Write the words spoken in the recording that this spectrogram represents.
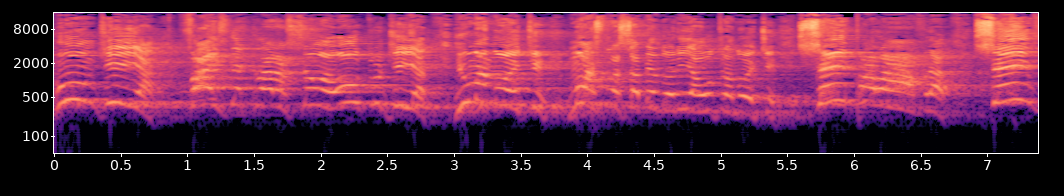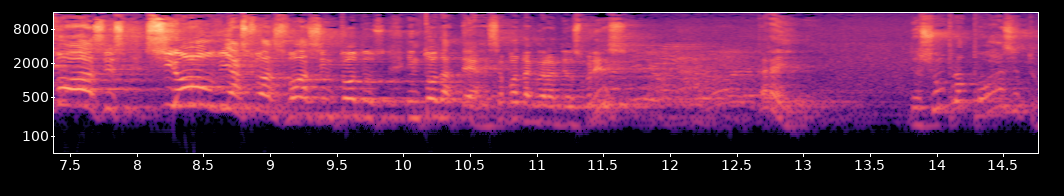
um dia faz declaração a outro dia, e uma noite mostra a sabedoria a outra noite, sem palavra, sem vozes, se ouve as suas vozes em, todos, em toda a terra. Você pode dar glória a Deus por isso? Espera aí. Deus tinha um propósito.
